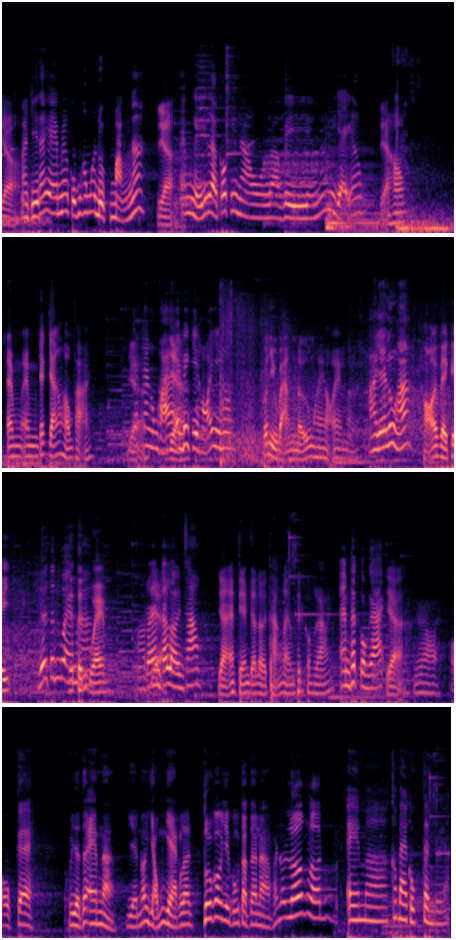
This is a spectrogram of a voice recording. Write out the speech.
dạ Mà chị thấy em nó cũng không có được mạnh á dạ Em nghĩ là có khi nào là vì nó như vậy không? dạ không em em chắc chắn không phải dạ Chắc chắn không phải, Dạ. em biết chị hỏi gì không? có nhiều bạn nữ cũng hay hỏi em mà À vậy luôn hả? hỏi về cái Giới tính của em giới tính hả? của em À, rồi em Dạ. trả lời làm sao? Dạ em thì em trả lời thẳng là em thích con gái. Em thích con gái. Dạ. Rồi. Ok. Bây giờ tới em nè giờ em nói dõng dạc lên. Tôi có nhiều cuộc tình này nè phải nói lớn lên. Em à, có ba cuộc tình rồi ạ.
